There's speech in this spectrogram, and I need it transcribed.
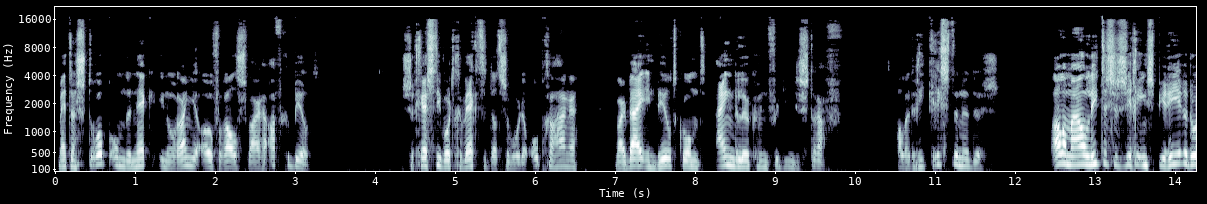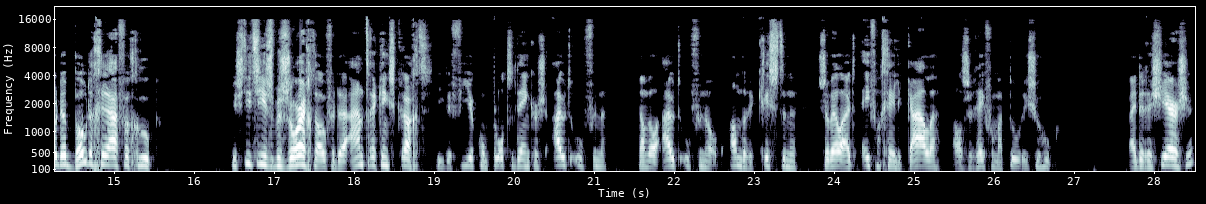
met een strop om de nek in oranje overal waren afgebeeld. De suggestie wordt gewekt dat ze worden opgehangen, waarbij in beeld komt eindelijk hun verdiende straf. Alle drie christenen dus. Allemaal lieten ze zich inspireren door de Bodegravengroep. Justitie is bezorgd over de aantrekkingskracht die de vier complotdenkers uitoefenen, dan wel uitoefenen op andere christenen, zowel uit evangelicale als reformatorische hoek. Bij de recherche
